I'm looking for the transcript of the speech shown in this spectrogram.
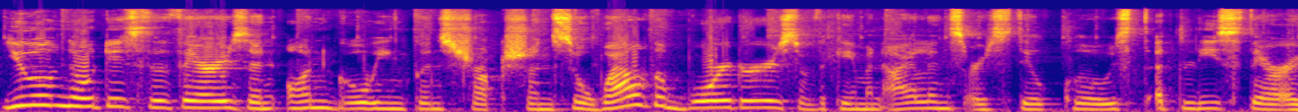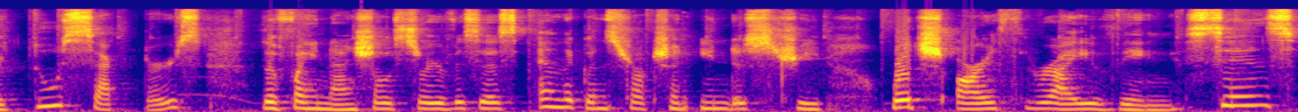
You will notice that there is an ongoing construction, so while the borders of the Cayman Islands are still closed, at least there are two sectors, the financial services and the construction industry, which are thriving since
